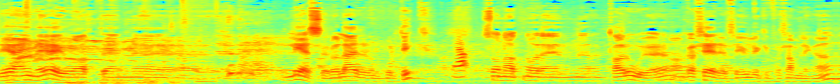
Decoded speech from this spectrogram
Det ene er jo at en eh, leser og lærer om politikk. Ja. Sånn at når en tar ordet, engasjerer seg i ulike forsamlinger,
